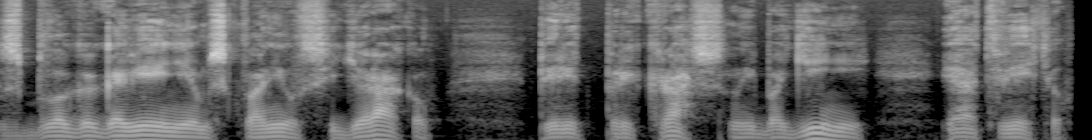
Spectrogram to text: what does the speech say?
С благоговением склонился Геракл перед прекрасной богиней и ответил.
